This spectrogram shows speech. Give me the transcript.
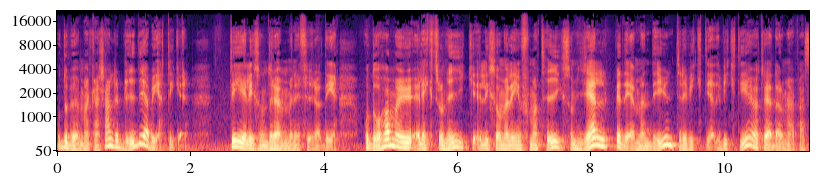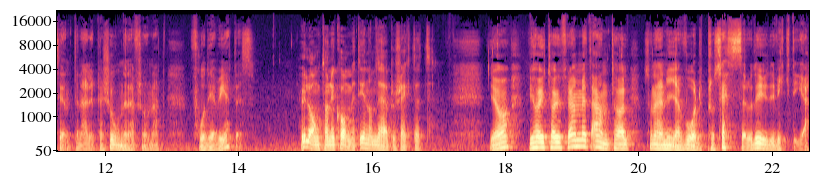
och då behöver man kanske aldrig bli diabetiker. Det är liksom drömmen i 4D. Och då har man ju elektronik liksom, eller informatik som hjälper det, men det är ju inte det viktiga. Det viktiga är att rädda de här patienterna eller personerna från att få diabetes. Hur långt har ni kommit inom det här projektet? Ja, vi har ju tagit fram ett antal sådana här nya vårdprocesser och det är ju det viktiga.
